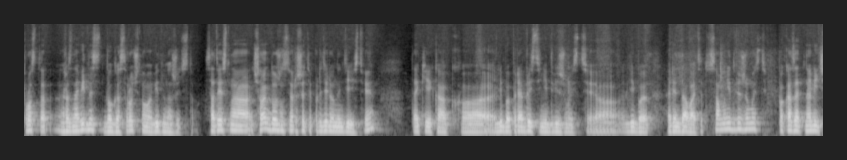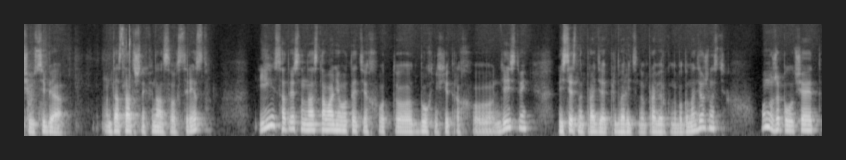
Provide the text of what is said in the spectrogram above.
просто разновидность долгосрочного вида на жительство. Соответственно, человек должен совершить определенные действия, такие как э, либо приобрести недвижимость, э, либо арендовать эту самую недвижимость, показать наличие у себя достаточных финансовых средств. И, соответственно, на основании вот этих вот э, двух нехитрых э, действий – естественно, пройдя предварительную проверку на благонадежность, он уже получает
